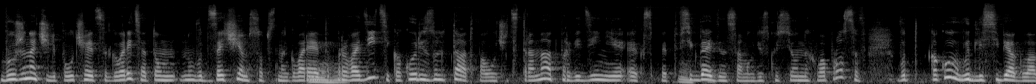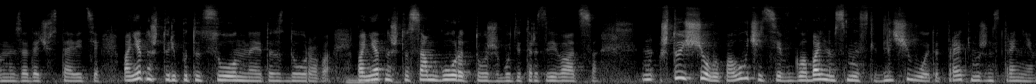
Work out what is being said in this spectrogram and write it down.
Вы уже начали, получается, говорить о том, ну вот зачем, собственно говоря, угу. это проводить и какой результат получит страна от проведения Экспо. Это всегда угу. один из самых дискуссионных вопросов. Вот какую вы для себя главную задачу ставите? Понятно, что репутационное это здорово. Угу. Понятно, что сам город тоже будет развиваться. Что еще вы получите в глобальном смысле? Для чего этот проект нужен стране?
